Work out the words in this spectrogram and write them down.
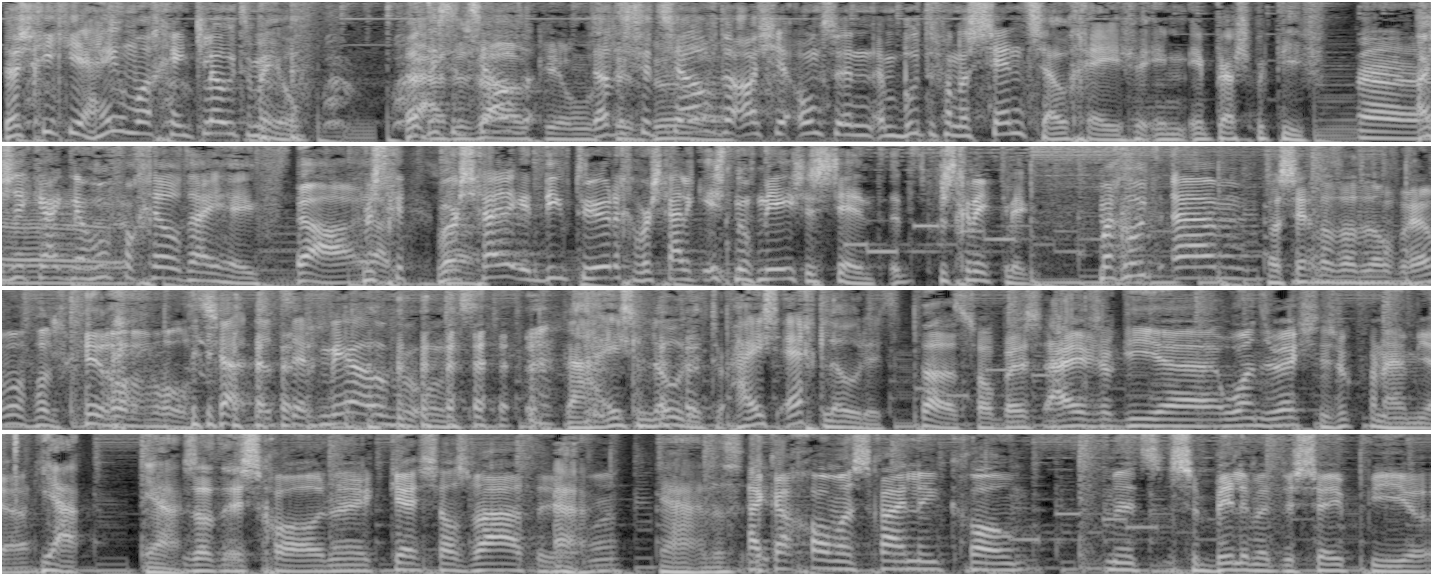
Daar schiet je helemaal geen kloten mee op. Dat, is, hetzelfde, een dat is 140 hetzelfde als je ons een, een boete van een cent zou geven in, in perspectief. Eh, Als je kijkt naar hoeveel geld hij heeft. Ja, ja, waarschijnlijk, het diepteurige, waarschijnlijk is het nog niet eens een cent. Het is verschrikkelijk. Maar goed, ehm, Dan zegt dat dat over hem of wat meer over ons. ja, dat zegt meer over ons. nou, hij is loaded. hoor. Hij is echt loaded. Nou, dat is wel best. Hij heeft ook die eh, One Direction, is ook van hem, ja. Ja, ja. Dus dat is gewoon eh, cash als water, Ja, jongen. ja dat is Hij kan gewoon waarschijnlijk gewoon met zijn billen met wc-papier,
